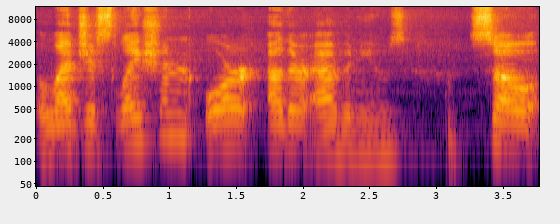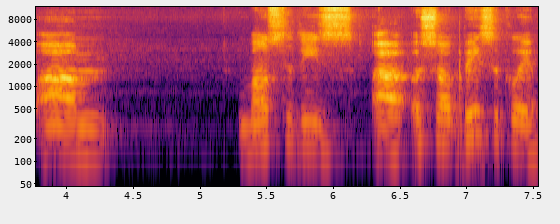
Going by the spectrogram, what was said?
legislation or other avenues. So, um, most of these, uh, so basically,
